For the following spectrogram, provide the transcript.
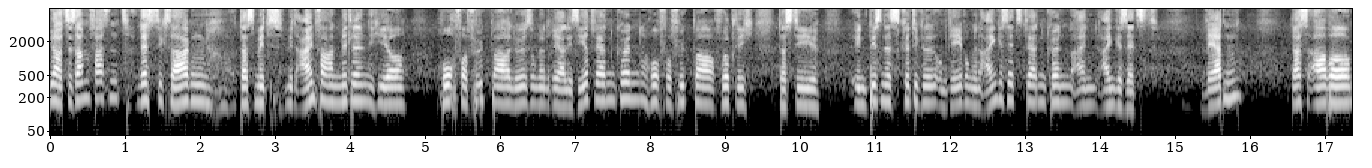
Ja, zusammenfassend lässt sich sagen, dass mit, mit einfachen Mitteln hier hochverfügbare Lösungen realisiert werden können. Hochverfügbar auch wirklich, dass die in Business-Critical-Umgebungen eingesetzt werden können, ein, eingesetzt werden. Dass aber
